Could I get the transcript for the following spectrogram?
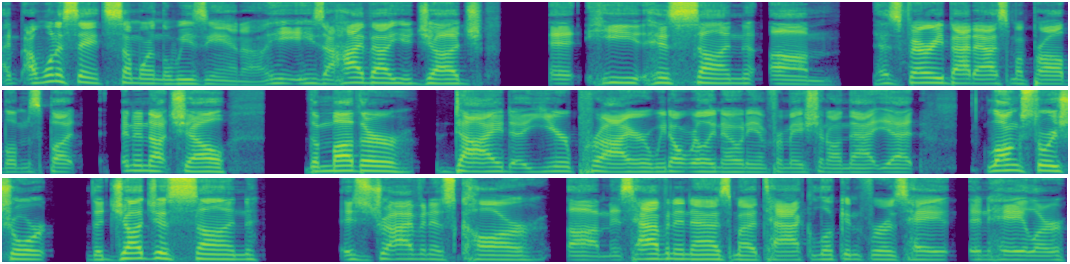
I, I want to say it's somewhere in Louisiana. He, he's a high value judge. Uh, he his son um has very bad asthma problems, but in a nutshell, the mother died a year prior. We don't really know any information on that yet. Long story short, the judge's son is driving his car, um, is having an asthma attack, looking for his ha- inhaler,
